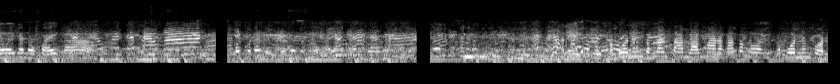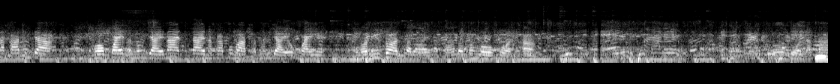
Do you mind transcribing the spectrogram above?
ยอยกันออกไปค่ะ ขบวนหนึ่งกำลังตามหลังมานะคะ ต้องรออีกขบวนหนึ่งก่อนนะคะ ถึงจะออกไปถนนใหญ่ได้ได้นะคะ เพราะว่าถนนใหญ่ออกไป ตอนนี้ก็อันตรายนะคะ เราต้องรอก่อนค่ะรอก่อนนะคะ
